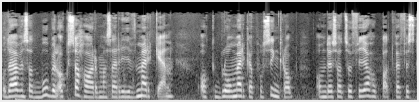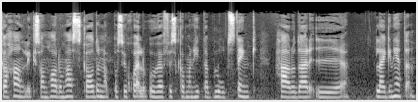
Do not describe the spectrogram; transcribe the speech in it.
Och det är även så att Bobel också har massa rivmärken och blåmärken på sin kropp. Om det är så att Sofia hoppat, varför ska han liksom ha de här skadorna på sig själv och varför ska man hitta blodstänk här och där i lägenheten?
